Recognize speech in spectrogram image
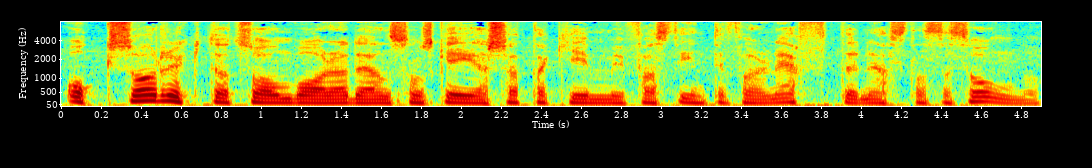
också har ryktats om vara den som ska ersätta Kimi fast inte förrän efter nästa säsong. Då.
